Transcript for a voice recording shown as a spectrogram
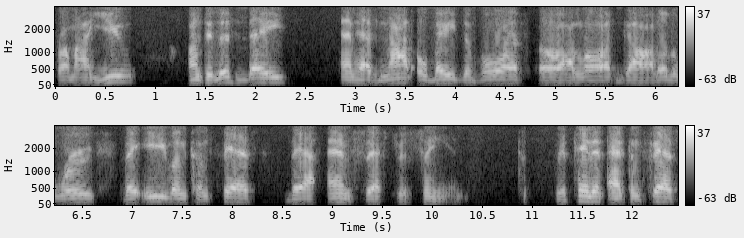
from our youth unto this day, and have not obeyed the voice of our Lord God. In other words, they even confessed their ancestors' sins, repented and confessed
